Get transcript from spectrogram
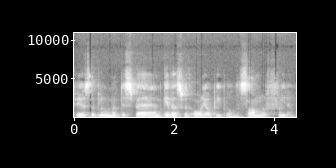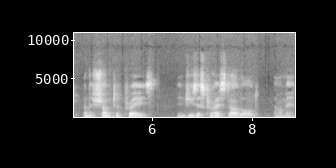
Pierce the gloom of despair and give us with all your people the song of freedom and the shout of praise in Jesus Christ our Lord. Amen.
